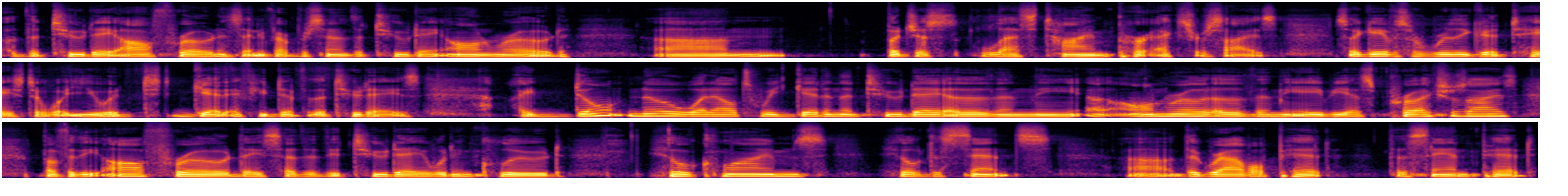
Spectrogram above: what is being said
of the two day off road and 75% of the two day on road, um, but just less time per exercise. So it gave us a really good taste of what you would get if you did for the two days. I don't know what else we get in the two day other than the uh, on road, other than the ABS Pro exercise, but for the off road, they said that the two day would include hill climbs hill descents, uh, the gravel pit, the sand pit,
